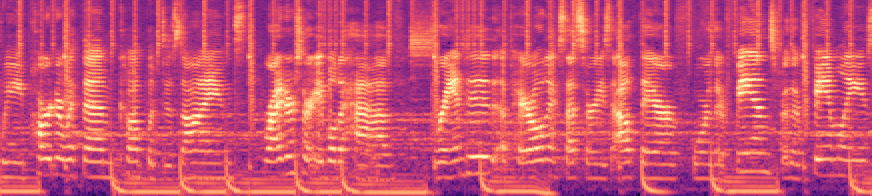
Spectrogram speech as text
we partner with them, come up with designs. Riders are able to have branded apparel and accessories out there for their fans, for their families,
